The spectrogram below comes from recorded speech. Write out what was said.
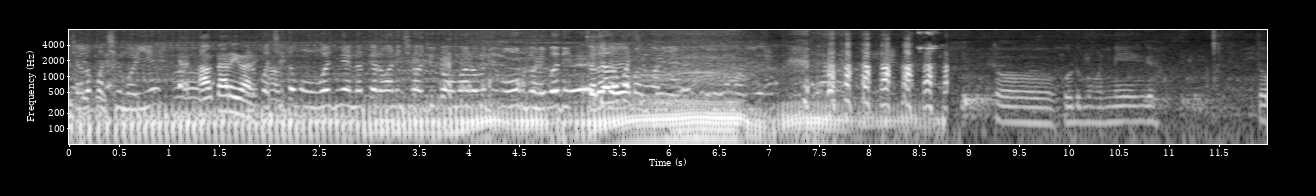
ચલો પછી મળીએ. આવતા રવિવારે. પછી તો બહુ જ મહેનત કરવાની છે હજુ તો અમારો બધી બહુ ઘણી બધી. ચલો, પછી મળીએ. તો ગુડ મોર્નિંગ તો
